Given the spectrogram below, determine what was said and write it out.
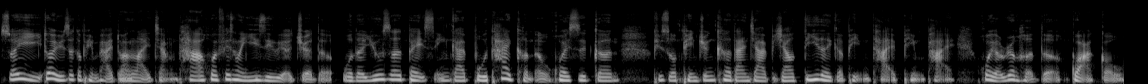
所以对于这个品牌端来讲，他会非常 easily 的觉得我的 user base 应该不太可能会是跟，比如说平均客单价比较低的一个平台品牌会有任何的挂钩，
